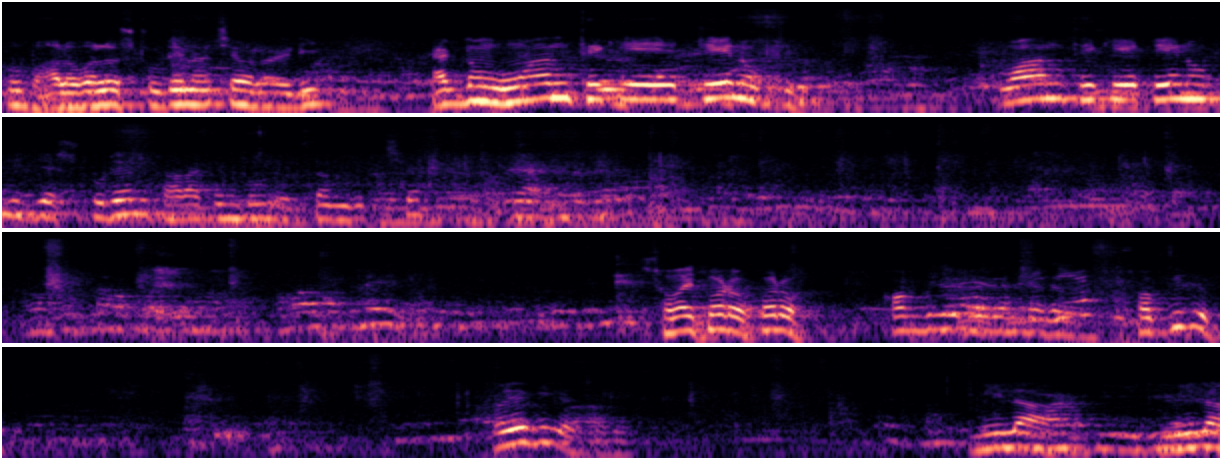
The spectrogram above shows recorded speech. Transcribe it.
খুব ভালো ভালো স্টুডেন্ট আছে অলরেডি একদম ওয়ান থেকে টেন অবধি। ওয়ান থেকে টেন অবধি যে স্টুডেন্ট তারা কিন্তু এক্সাম দিচ্ছে। সবাই করো করো। সব কিছু হয়ে কি গেছে? মিলা মিলা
